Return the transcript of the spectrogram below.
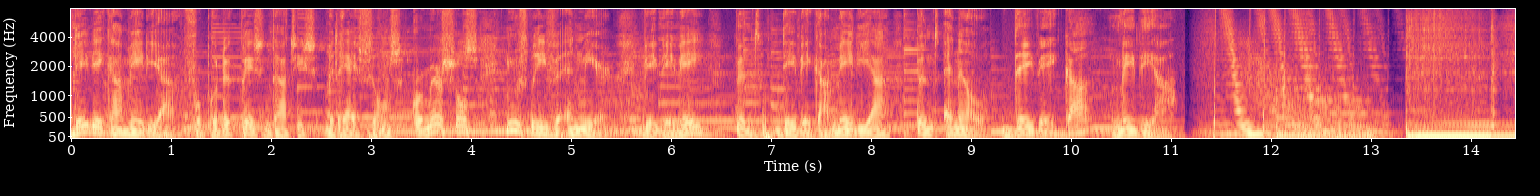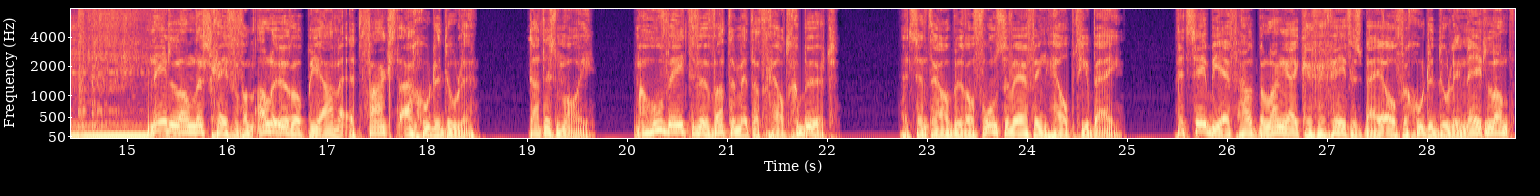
DWK Media voor productpresentaties, bedrijfsfilms, commercials, nieuwsbrieven en meer. www.dwkmedia.nl DWK Media. Nederlanders geven van alle Europeanen het vaakst aan goede doelen. Dat is mooi. Maar hoe weten we wat er met dat geld gebeurt? Het Centraal Bureau Fondsenwerving helpt hierbij. Het CBF houdt belangrijke gegevens bij over goede doelen in Nederland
